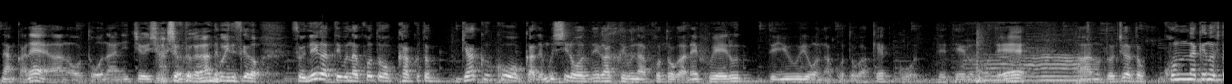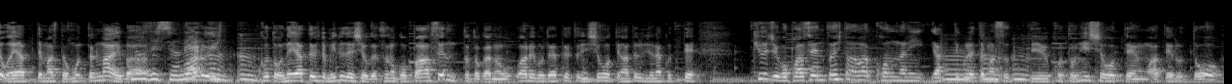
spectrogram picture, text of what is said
なんかねあの盗難に注意しましょうとか何でもいいんですけどそういうネガティブなことを書くと逆効果でむしろネガティブなことがね増えるっていうようなことが結構出てるのであのどっちかとこんだけの人がやってますと本当にまあ言えば、ね、悪いことをねやってる人もいるでしょうけどその5%とかの悪いことをやってる人に焦点を当てるんじゃなくて95%の人はこんなにやってくれてますっていうことに焦点を当てると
